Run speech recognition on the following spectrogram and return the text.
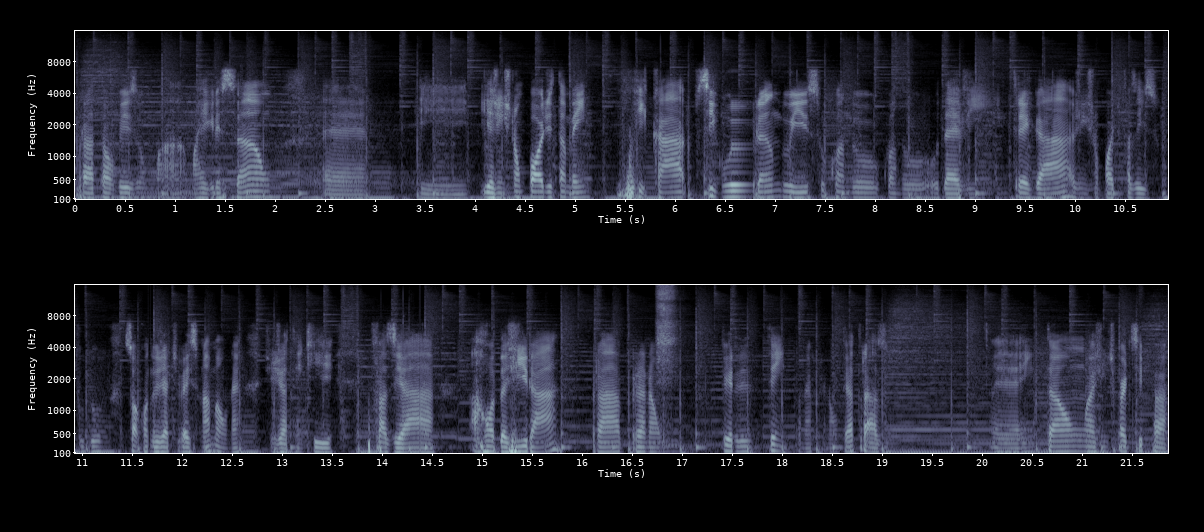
para talvez uma, uma regressão. É, e, e, a gente não pode também ficar segurando isso quando, quando o dev entregar. A gente não pode fazer isso tudo só quando já tiver isso na mão, né? A gente já tem que fazer a, a roda girar para não perder tempo, né? Para não ter atraso. É, então a gente participa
